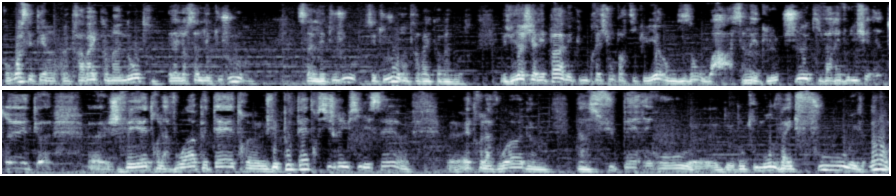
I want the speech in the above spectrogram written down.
pour moi c'était un, un, travail comme un autre. Et d'ailleurs, ça l'est toujours. Ça l'est toujours. C'est toujours un travail comme un autre. Mais je veux dire, j'y allais pas avec une pression particulière en me disant, waouh, ça va être le jeu qui va révolutionner le truc. Euh, je vais être la voix, peut-être. Euh, je vais peut-être, si je réussis l'essai, euh, être la voix d'un super héros dont tout le monde va être fou. Non, non,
